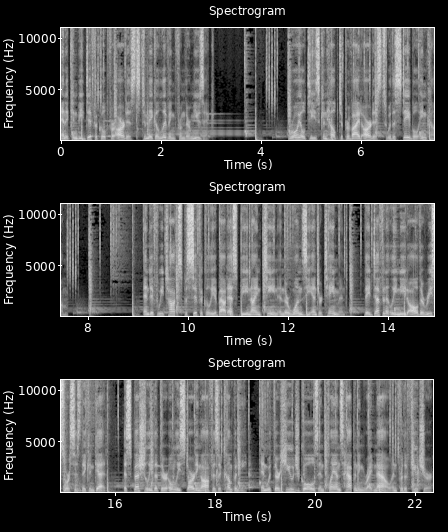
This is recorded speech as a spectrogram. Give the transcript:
and it can be difficult for artists to make a living from their music. Royalties can help to provide artists with a stable income. And if we talk specifically about SB19 and their 1Z Entertainment, they definitely need all the resources they can get, especially that they're only starting off as a company, and with their huge goals and plans happening right now and for the future,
